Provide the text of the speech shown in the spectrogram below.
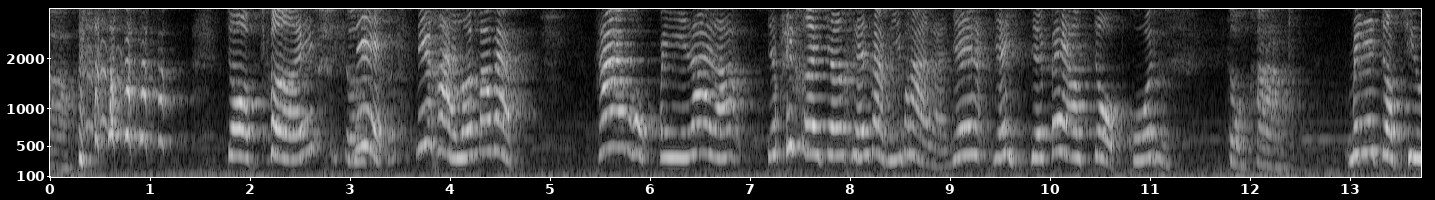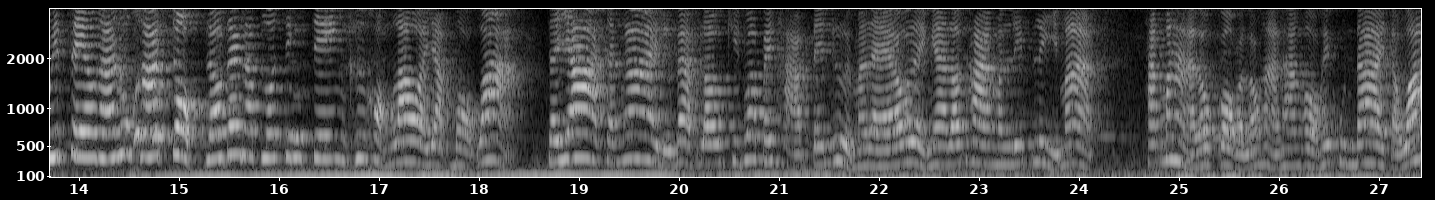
ค่ะ จบเฉย จบ นี่ นี่ขายรถมาแบบห้าหกปีได้แล้ว ยังไม่เคยเจอเคสแบบนี้ผ่านอะ เย่เย่เย่เป้เอาจบคุณ จบค่ะ ไม่ได้จบชีวิตเซลล์นะ ลูกค้าจบแล้วได้รับรถจริง ๆ คือของเราอะอยากบอกว่า จะยากจะง่ายหรือแบบเราคิดว่าไปถามเต็นท์อื่นมาแล้วอะไรเงี้ยแล้วทางมันลิบหลี่มาก ทักมาหาเราก่อนเราหาทางออกให้คุณได้ แต่ว่า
